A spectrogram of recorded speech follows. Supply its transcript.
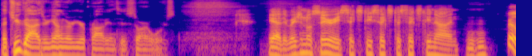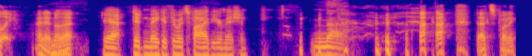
But you guys are younger. You're probably into Star Wars. Yeah, the original series, 66 to 69. Really? I didn't know that. Yeah, didn't make it through its five-year mission. Nah. That's funny.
